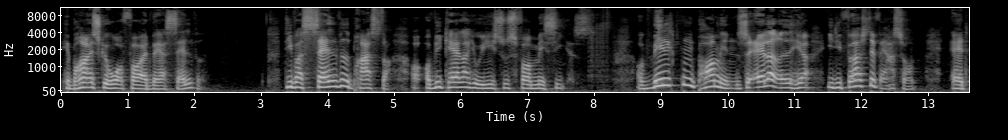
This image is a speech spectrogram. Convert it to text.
hebraiske ord for at være salvet. De var salvede præster, og, og vi kalder jo Jesus for Messias. Og hvilken påmindelse allerede her i de første vers om, at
